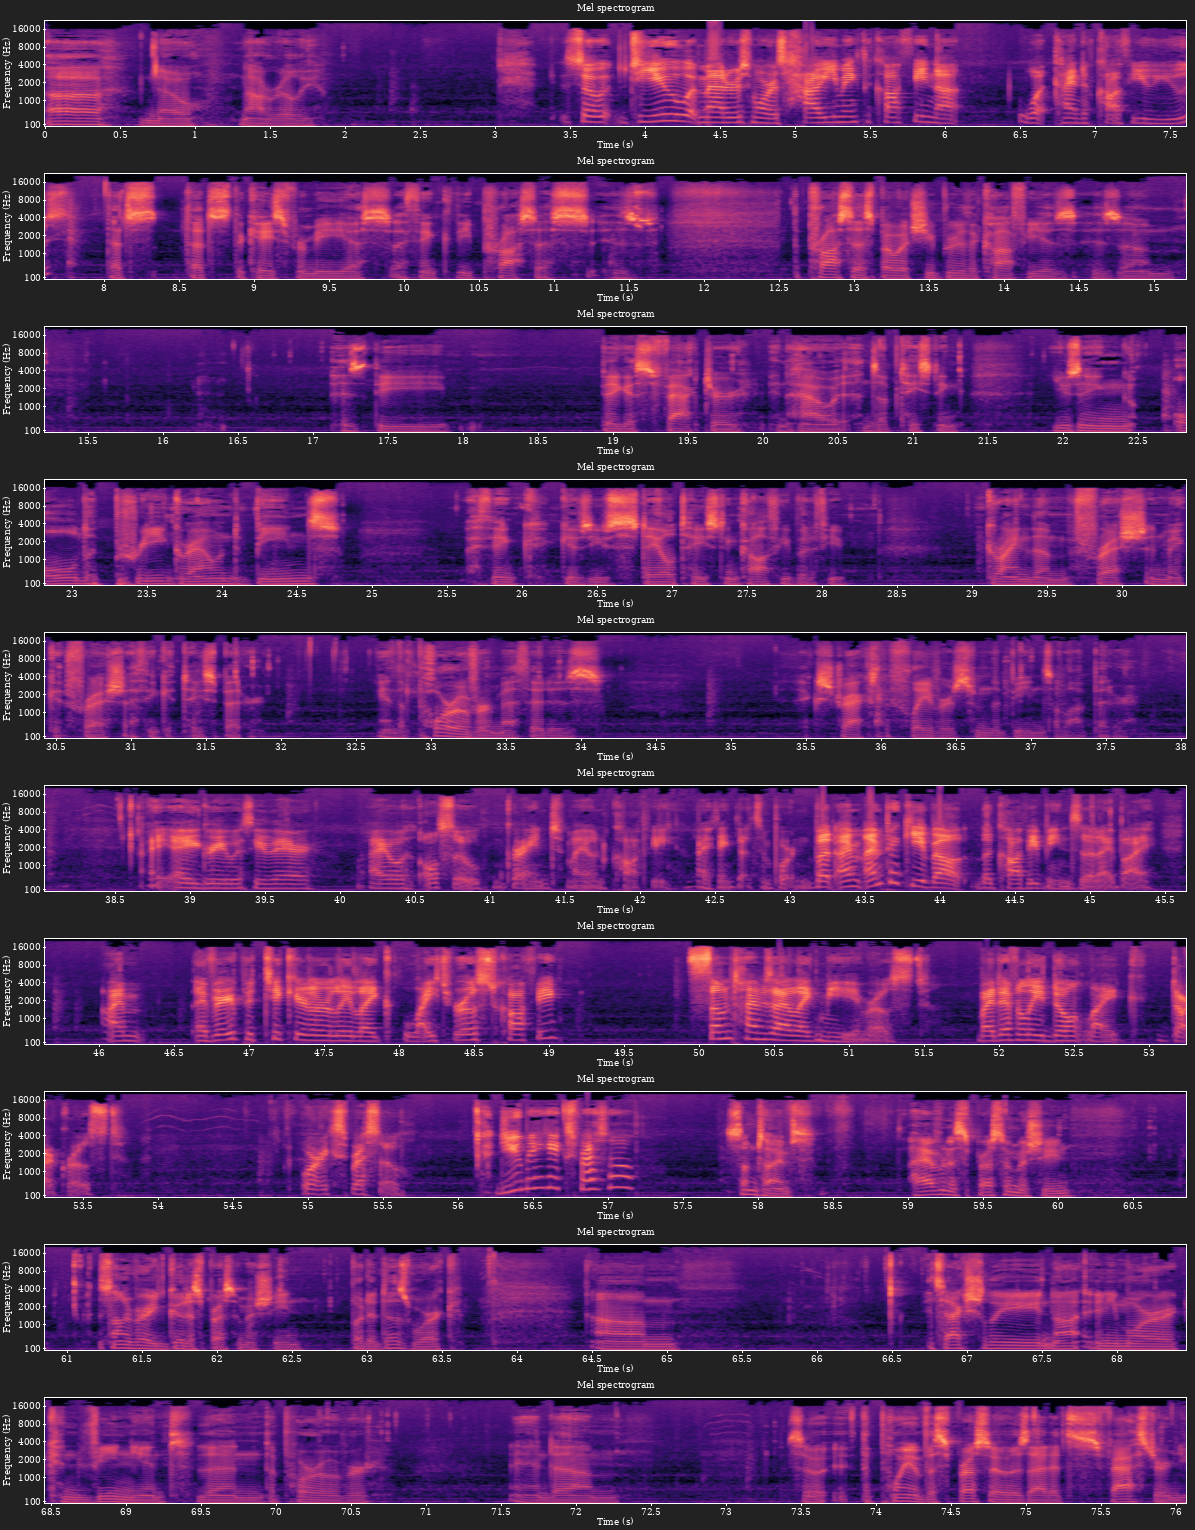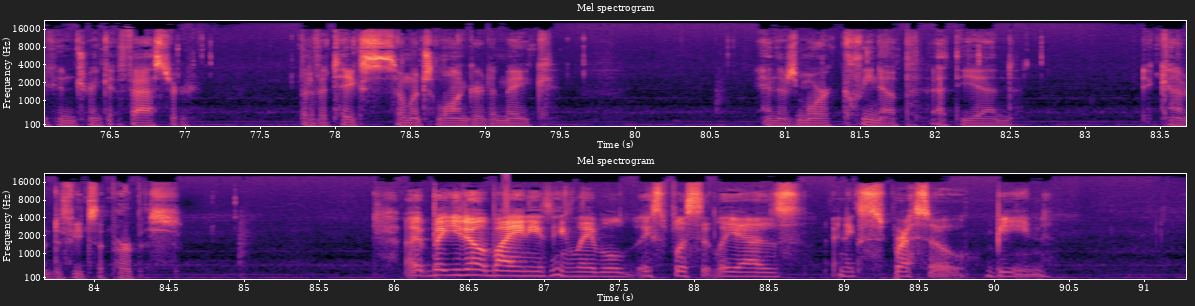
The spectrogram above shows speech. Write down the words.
Uh, no, not really. So, to you, what matters more is how you make the coffee, not what kind of coffee you use. That's that's the case for me. Yes, I think the process is the process by which you brew the coffee is is um is the biggest factor in how it ends up tasting. Using old pre-ground beans, I think gives you stale tasting coffee, but if you grind them fresh and make it fresh, I think it tastes better. And the pour over method is extracts the flavors from the beans a lot better. I, I agree with you there. I also grind my own coffee. I think that's important. But I'm, I'm picky about the coffee beans that I buy. I'm I very particularly like light roast coffee. Sometimes I like medium roast, but I definitely don't like dark roast or espresso. Do you make espresso? Sometimes. I have an espresso machine. It's not a very good espresso machine, but it does work. Um, it's actually not any more convenient than the pour over. And um, so the point of espresso is that it's faster and you can drink it faster. But if it takes so much longer to make and there's more cleanup at the end, it kind of defeats the purpose. Uh, but you don't buy anything labeled explicitly as an espresso bean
